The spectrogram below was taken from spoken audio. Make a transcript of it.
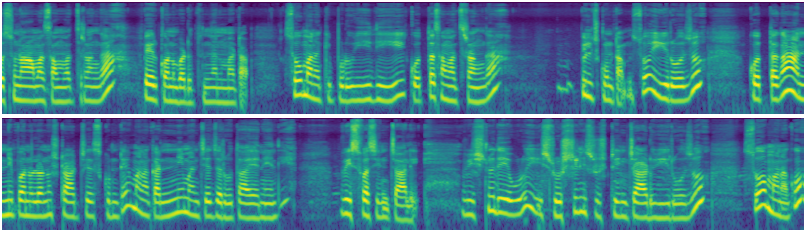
వసునామ సంవత్సరంగా పేర్కొనబడుతుంది అనమాట సో మనకిప్పుడు ఇది కొత్త సంవత్సరంగా పిలుచుకుంటాం. సో ఈరోజు కొత్తగా అన్ని పనులను స్టార్ట్ చేసుకుంటే మనకు అన్నీ మంచిగా జరుగుతాయనేది విశ్వసించాలి. విష్ణుదేవుడు ఈ సృష్టిని సృష్టించాడు ఈరోజు సో మనకు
